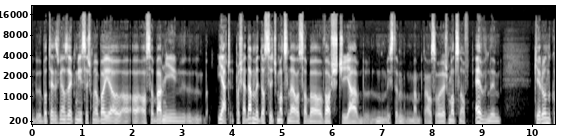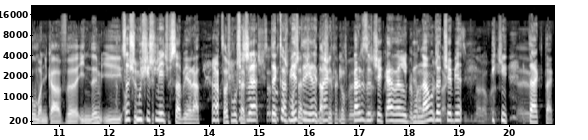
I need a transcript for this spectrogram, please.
bo ten związek, my jesteśmy oboje o, o, osobami, y, inaczej, posiadamy dosyć mocne osobowości. Ja mm, jestem, mam tę osobowość mocno w pewnym kierunku, Monika w innym i Coś musisz się- mieć w sobie, Raf. Coś muszę że mieć. Co- te no kobiety mieć. Jednak wy- bardzo ciekawe lgną do tak ciebie. I, E, tak, tak.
